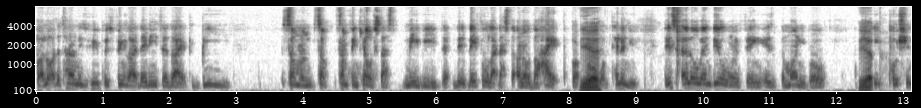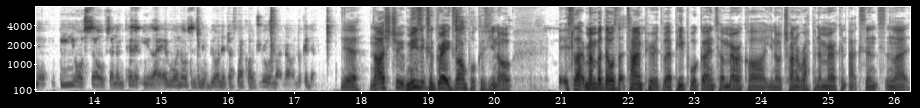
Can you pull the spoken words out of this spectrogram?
but a lot of the time these hoopers think like they need to like be someone some, something else that's maybe they, they feel like that's the I know the hype. But Yeah. bro, I'm telling you, this LON deal thing is the money, bro. Yep. Keep pushing it. Be yourselves, and I'm telling you, like everyone else is gonna be on it, just like our drill that now. Look at them. Yeah, no, it's true. Music's a great example because you know, it's like remember there was that time period where people were going to America, you know, trying to rap in American accents, and like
